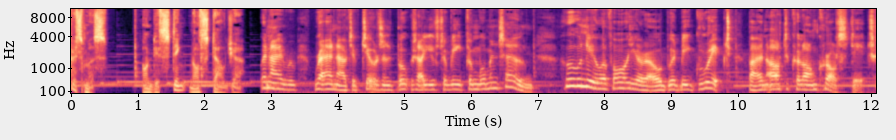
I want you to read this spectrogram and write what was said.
Christmas on Distinct Nostalgia. When I ran out of children's books, I used to read from Woman's Own. Who knew a four year old would be gripped by an article on cross stitch?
